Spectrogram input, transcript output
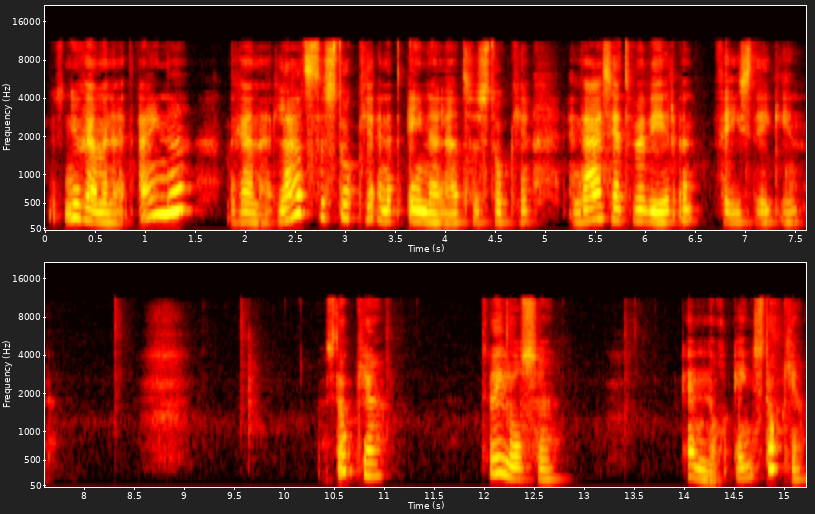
Dus nu gaan we naar het einde. We gaan naar het laatste stokje en het ene laatste stokje. En daar zetten we weer een v-steek in stokje twee losse en nog een stokje.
